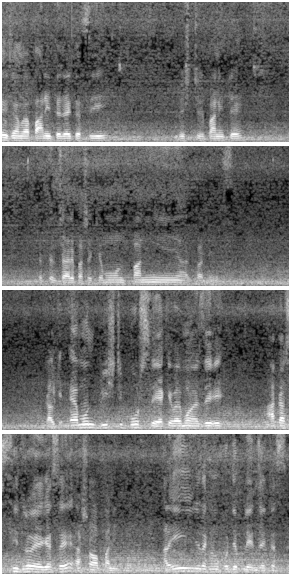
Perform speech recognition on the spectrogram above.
এই যে আমরা পানিতে যাইতেছি, বৃষ্টির পানিতে। চারিপাশে কেমন পানি আর পানি। কালকে এমন বৃষ্টি পড়ছে, একেবারে মনে হয় যে আকাশ ছিদ্র হয়ে গেছে আর সব পানি। আর এই যে দেখেন উপর দিয়ে প্লেন যাইতেছে।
